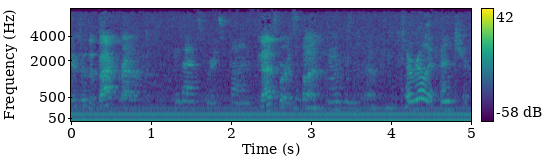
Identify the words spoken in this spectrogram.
into the background. And that's where it's fun. And that's where it's fun. Mhm. Yeah. It's a real adventure.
